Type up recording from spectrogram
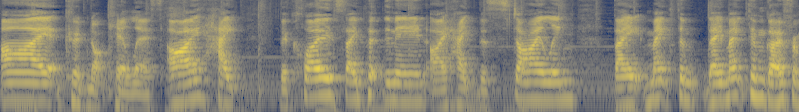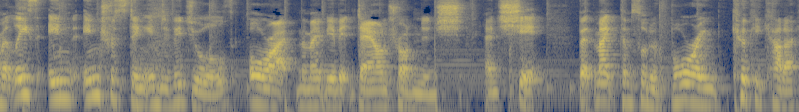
I could not care less. I hate the clothes they put them in. I hate the styling. They make them they make them go from at least in interesting individuals. All right, they may be a bit downtrodden and sh- and shit, but make them sort of boring cookie cutter.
